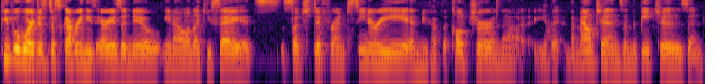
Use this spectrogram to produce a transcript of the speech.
people who are just discovering these areas anew, you know, and like you say, it's such different scenery, and you have the culture and the you know, the, the mountains and the beaches and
